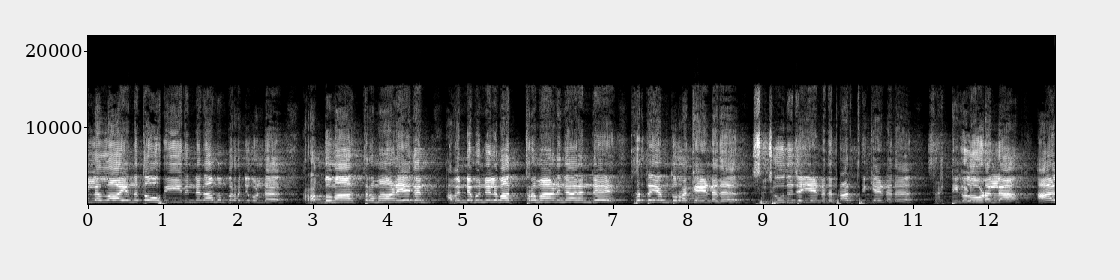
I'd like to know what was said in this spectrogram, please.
ഇല്ലല്ലാ എന്ന തൗഹീദിന്റെ നാമം പറഞ്ഞുകൊണ്ട് റബ്ബ് മാത്രമാണ് ഏകൻ അവന്റെ മുന്നിൽ മാത്രമാണ് ഞാൻ എന്റെ ഹൃദയം തുറക്കേണ്ടത് സുജൂത് ചെയ്യേണ്ടത് പ്രാർത്ഥിക്കേണ്ടത്. സൃഷ്ടികളോടല്ല ആൾ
